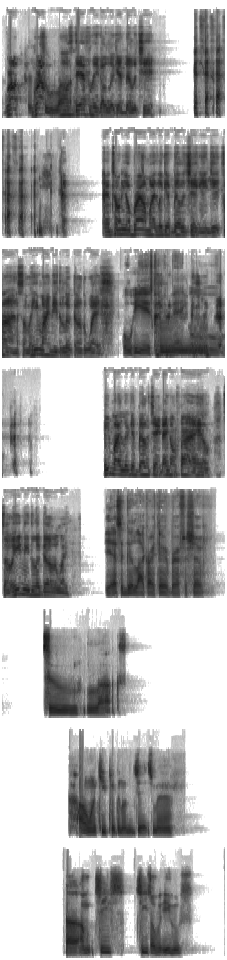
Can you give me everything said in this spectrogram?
Gronk, Gronk most definitely gonna look at Belichick. Antonio Brown might look at Belichick and get fined, so he might need to look the other way. Oh, he is coming back. Ooh. he might look at Belichick. They gonna fine him, so he need to look the other way. Yeah, that's a good lock right there, bro, for sure. Two locks. I don't want to keep picking on the Jets, man. Uh, I'm Chiefs. Chiefs over Eagles.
